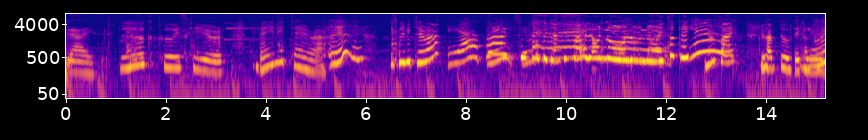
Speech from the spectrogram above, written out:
Guys, look who is here. Baby Tara. Is baby Tara? Yeah, Hi, say hi to Jancy family. Oh no, no, no, it's okay. You're fine. You have to take a little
